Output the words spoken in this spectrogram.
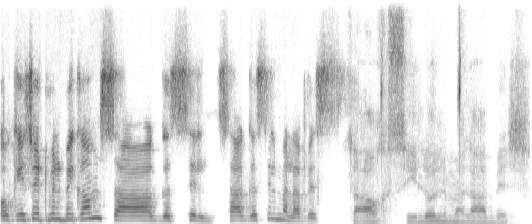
Okay, so it will become Sa Gusil, Sa Gusil Malabis. Sa'ag silul malabis.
